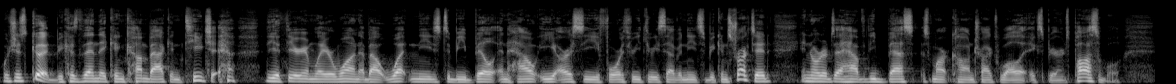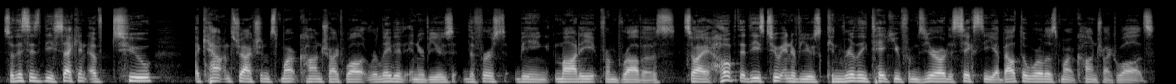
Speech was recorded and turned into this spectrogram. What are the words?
which is good because then they can come back and teach the Ethereum layer 1 about what needs to be built and how ERC 4337 needs to be constructed in order to have the best smart contract wallet experience possible. So this is the second of two account abstraction, smart contract wallet related interviews, the first being Madi from Braavos. So I hope that these two interviews can really take you from zero to 60 about the world of smart contract wallets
